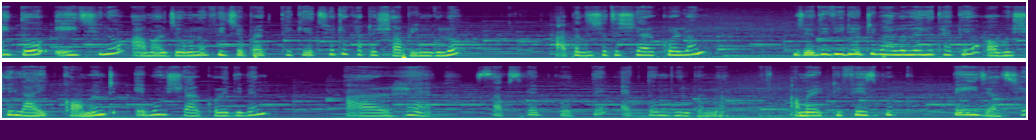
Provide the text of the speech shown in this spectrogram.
এই তো, এই ছিল আমার যমুনা ফিচার পার্ক থেকে ছোটোখাটো শপিংগুলো। আপনাদের সাথে শেয়ার করলাম। যদি ভিডিওটি ভালো লেগে থাকে, অবশ্যই লাইক, কমেন্ট এবং শেয়ার করে দিবেন। আর হ্যাঁ সাবস্ক্রাইব করতে একদম ভুলবেন না। আমার একটি ফেসবুক পেজ আছে,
